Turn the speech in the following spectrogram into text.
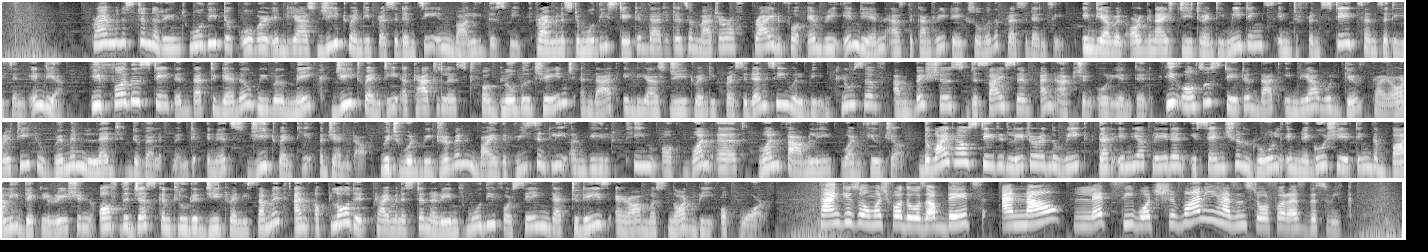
Prime Minister Narendra Modi took over India's G20 presidency in Bali this week. Prime Minister Modi stated that it is a matter of pride for every Indian as the country takes over the presidency. India will organize G20 meetings in different states and cities in India. He further stated that together we will make G20 a catalyst for global change and that India's G20 presidency will be inclusive, ambitious, decisive, and action oriented. He also stated that India would give priority to women led development in its G20 agenda, which would be driven by the recently unveiled theme of One Earth, One Family, One Future. The White House stated later in the week that India played an essential role in negotiating the Bali Declaration of the just concluded G20 summit summit and applauded Prime Minister Narendra Modi for saying that today's era must not be of war. Thank you so much for those updates. And now let's see what Shivani has in store for us this week.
